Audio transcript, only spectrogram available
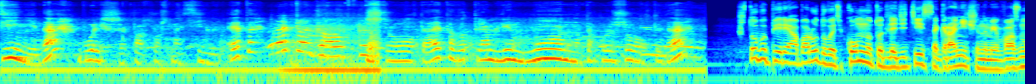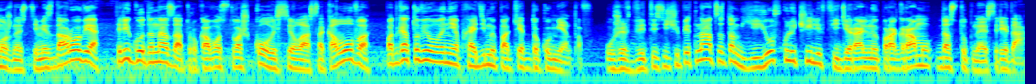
Синий, да? Больше похож на синий. Это? Это желтый. Желтый. А это вот прям лимонно такой желтый, да? Чтобы переоборудовать комнату для детей с ограниченными возможностями здоровья, три года назад руководство школы села Соколова подготовило необходимый пакет документов. Уже в 2015-м ее включили в федеральную программу «Доступная среда».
